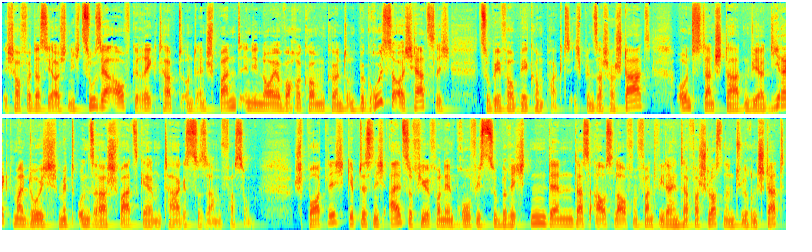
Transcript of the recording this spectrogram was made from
Ich hoffe, dass ihr euch nicht zu sehr aufgeregt habt und entspannt in die neue Woche kommen könnt und begrüße euch herzlich zu BVB Kompakt. Ich bin Sascha Staat und dann starten wir direkt mal durch mit unserer schwarz-gelben Tageszusammenfassung. Sportlich gibt es nicht allzu viel von den Profis zu berichten, denn das Auslaufen fand wieder hinter verschlossenen Türen statt.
